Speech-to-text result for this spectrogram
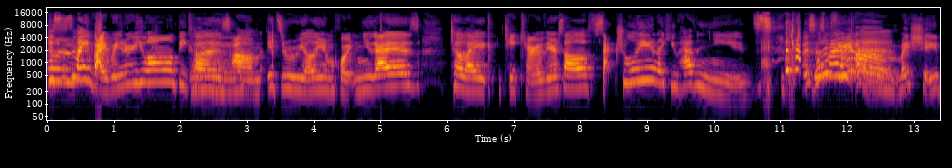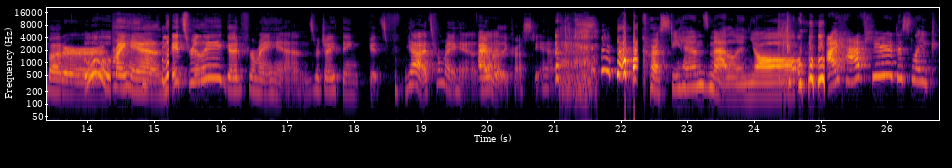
this is my vibrator, you all, because Mm. um, it's really important, you guys, to like take care of yourself sexually. Like you have needs. This is is my that? um my shea butter Ooh. for my hands. it's really good for my hands, which I think it's yeah, it's for my hands. I have really crusty hands. Crusty hands, Madeleine, y'all. I have here this like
